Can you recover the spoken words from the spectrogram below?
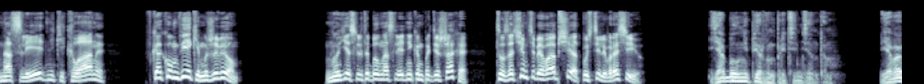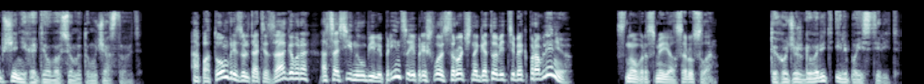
Наследники, кланы. В каком веке мы живем? Но если ты был наследником падишаха, то зачем тебя вообще отпустили в Россию?» «Я был не первым претендентом. Я вообще не хотел во всем этом участвовать. А потом, в результате заговора, ассасины убили принца и пришлось срочно готовить тебя к правлению?» Снова рассмеялся Руслан. «Ты хочешь говорить или поистерить?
